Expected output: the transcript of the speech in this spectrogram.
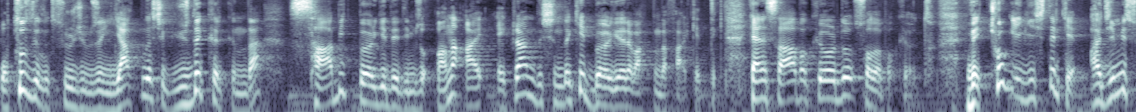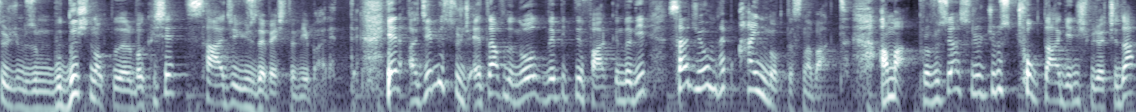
30 yıllık sürücümüzün yaklaşık %40'ında sabit bölge dediğimiz o ana ekran dışındaki bölgelere baktığında fark ettik. Yani sağa bakıyordu, sola bakıyordu. Ve çok ilginçtir ki acemi sürücümüzün bu dış noktalara bakışı sadece %5'ten ibaretti. Yani acemi sürücü etrafında ne olup ne bittiğinin farkında değil. Sadece yolun hep aynı noktasına baktı. Ama profesyonel sürücümüz çok daha geniş bir açıda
